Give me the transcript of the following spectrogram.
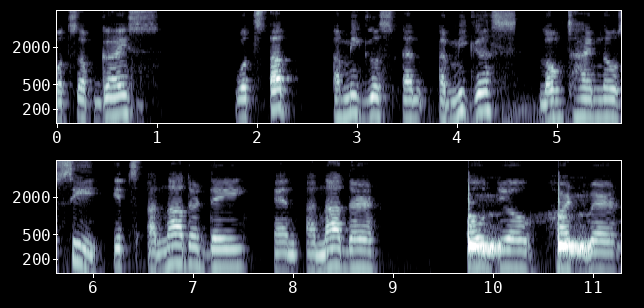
what's up guys? What's up amigos and amigas? Long time no see. It's another day and another audio hardware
